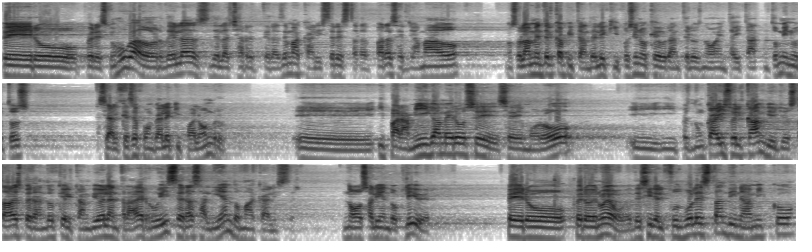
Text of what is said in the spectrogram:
Pero, pero es que un jugador de las, de las charreteras de McAllister está para ser llamado no solamente el capitán del equipo, sino que durante los noventa y tantos minutos sea el que se ponga el equipo al hombro. Eh, y para mí Gamero se, se demoró y, pues nunca hizo el cambio. Yo estaba esperando que el cambio de la entrada de Ruiz era saliendo McAllister, no saliendo Cleaver. Pero, pero de nuevo, es decir, el fútbol es tan dinámico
